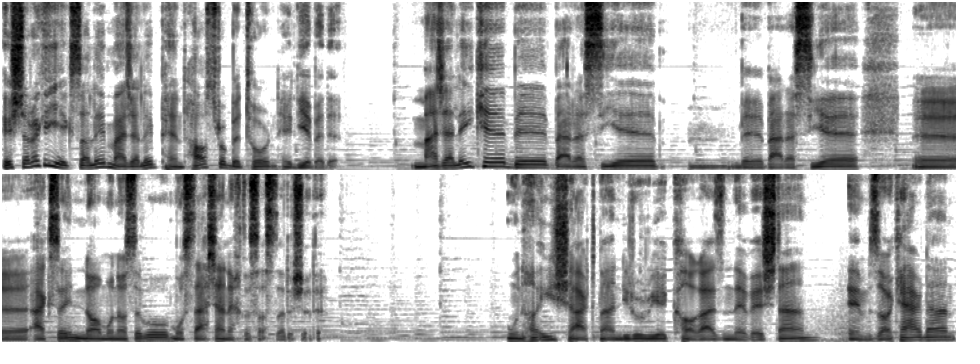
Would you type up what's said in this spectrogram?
اشتراک یک ساله مجله پنت هاوس رو به تورن هدیه بده. مجله که به بررسی به بررسی عکسای نامناسب و مستحشن اختصاص داده شده. اونها این شرط بندی رو روی کاغذ نوشتن امضا کردن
